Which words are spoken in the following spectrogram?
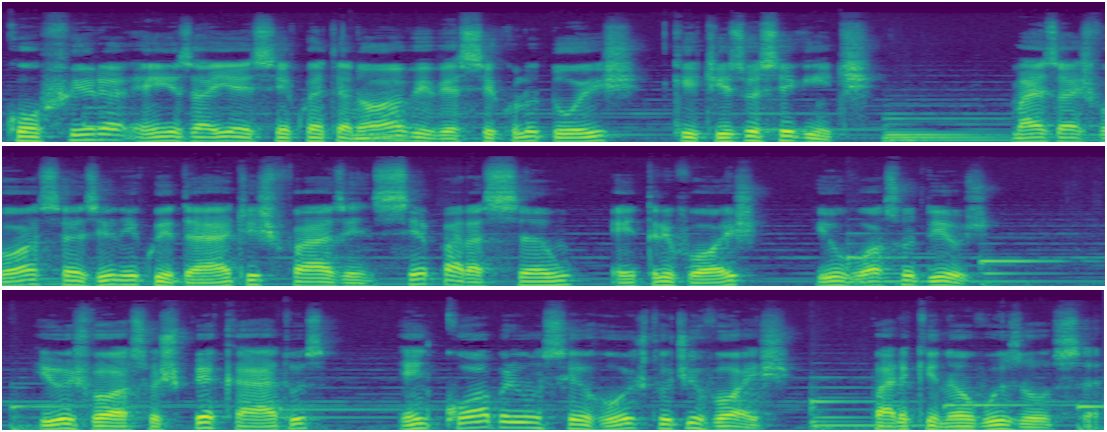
Confira em Isaías 59, versículo 2, que diz o seguinte: mas as vossas iniquidades fazem separação entre vós e o vosso Deus, e os vossos pecados encobrem o seu rosto de vós, para que não vos ouça.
